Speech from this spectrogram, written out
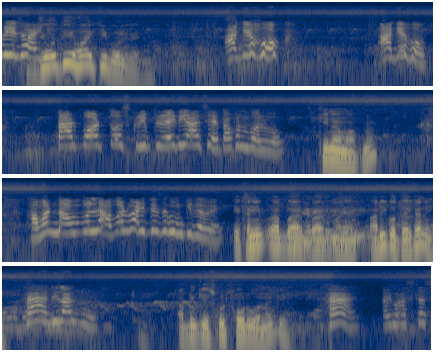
ব্রিজ হয়নি। যদি হয় কি বলবেন? আগে হোক আগে হোক। তারপর তো স্ক্রিপ্ট রেডি আছে তখন বলব। কি নাম আপনার? আমার নাম বললে আবার বাড়িতে এসে হুমকি দেবে। এখানে মানে বাড়ি কোথায় এখানে? হ্যাঁ বিলাসপুর আপনি কি স্কুল ফোরবো নাকি? হ্যাঁ আমি মাস্টার্স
